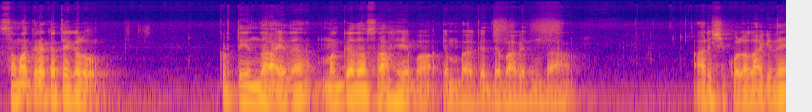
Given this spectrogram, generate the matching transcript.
ಸಮಗ್ರ ಕಥೆಗಳು ಕೃತಿಯಿಂದ ಆಯ್ದ ಮಗ್ಗದ ಸಾಹೇಬ ಎಂಬ ಗದ್ಯ ಭಾಗದಿಂದ ಆರಿಸಿಕೊಳ್ಳಲಾಗಿದೆ.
